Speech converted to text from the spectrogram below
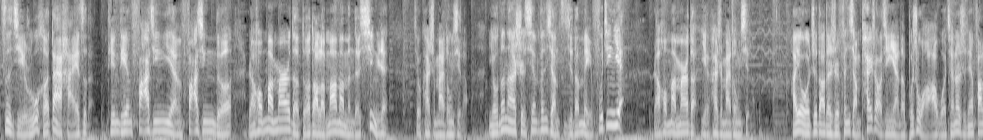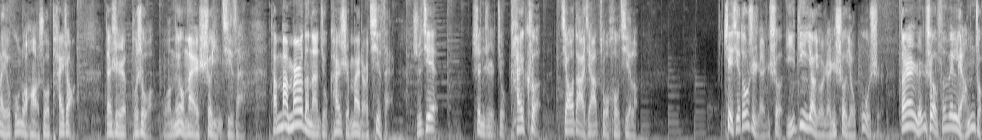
自己如何带孩子的，天天发经验发心得，然后慢慢的得到了妈妈们的信任，就开始卖东西了。有的呢是先分享自己的美肤经验，然后慢慢的也开始卖东西了。还有我知道的是分享拍照经验的，不是我啊，我前段时间发了一个公众号说拍照，但是不是我，我没有卖摄影器材。他慢慢的呢就开始卖点器材，直接甚至就开课教大家做后期了。这些都是人设，一定要有人设，有故事。当然，人设分为两种，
